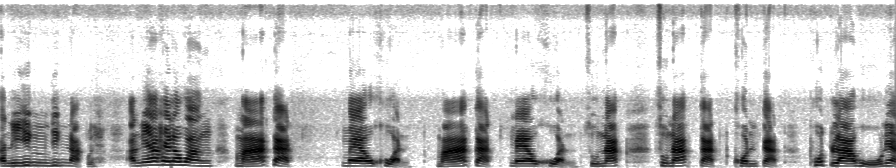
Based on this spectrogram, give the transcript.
อันนี้ยิ่งยิ่งหนักเลย อันเนี้ยให้ระวังหมากัด แมวข่วน หมากัด แมวข่วน สุนัข สุนัขกัด คนกัด พุทธลาหูเนี่ย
